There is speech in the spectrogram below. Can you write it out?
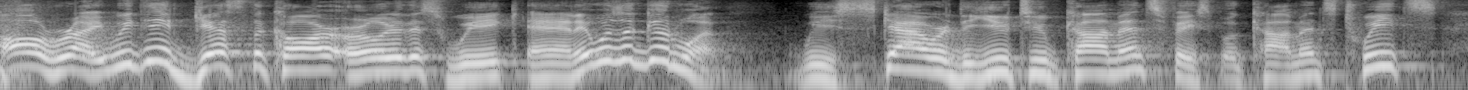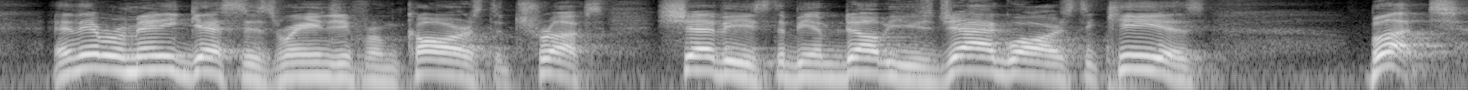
All right, we did guess the car earlier this week, and it was a good one. We scoured the YouTube comments, Facebook comments, tweets, and there were many guesses ranging from cars to trucks, Chevys to BMWs, Jaguars to Kias. But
